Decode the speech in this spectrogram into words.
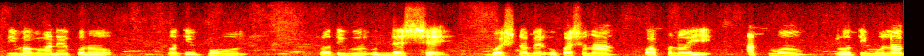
শ্রী ভগবানের কোনো প্রতিভূর প্রতিভূর উদ্দেশ্যে বৈষ্ণবের উপাসনা কখনোই আত্মরতিমূলক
